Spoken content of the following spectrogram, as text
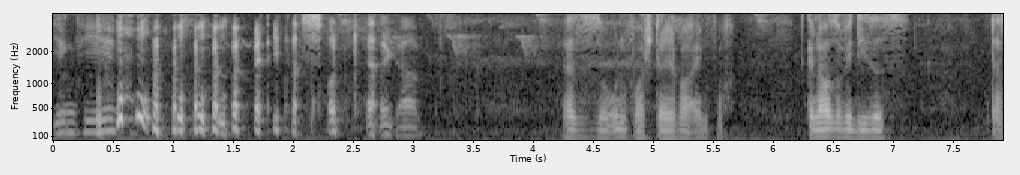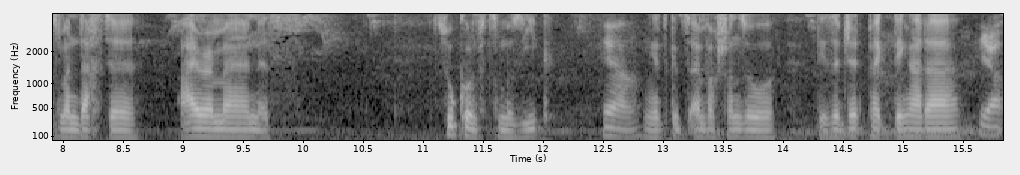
irgendwie hätte ich das schon gerne gehabt. Das ist so unvorstellbar einfach. Genauso wie dieses, dass man dachte, Iron Man ist Zukunftsmusik. Ja. Und jetzt gibt es einfach schon so diese Jetpack-Dinger da Ja.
